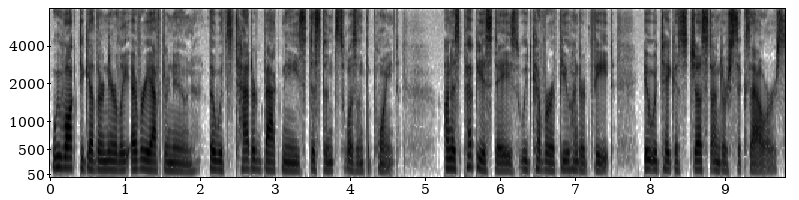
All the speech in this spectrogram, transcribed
We walked together nearly every afternoon, though with tattered back knees, distance wasn't the point. On his peppiest days, we'd cover a few hundred feet. It would take us just under six hours.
